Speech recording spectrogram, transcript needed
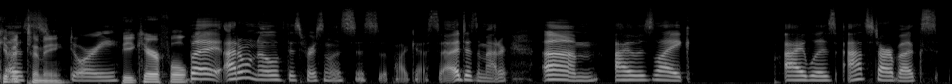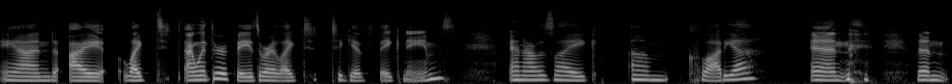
Give it to me. story. Be careful. But I don't know if this person listens to the podcast. so It doesn't matter. Um, I was like, I was at Starbucks and I liked. I went through a phase where I liked to give fake names, and I was like, um, Claudia, and then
